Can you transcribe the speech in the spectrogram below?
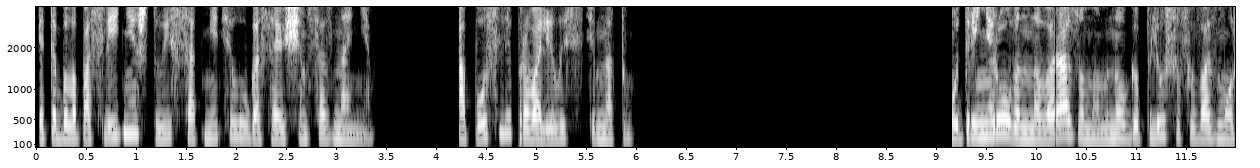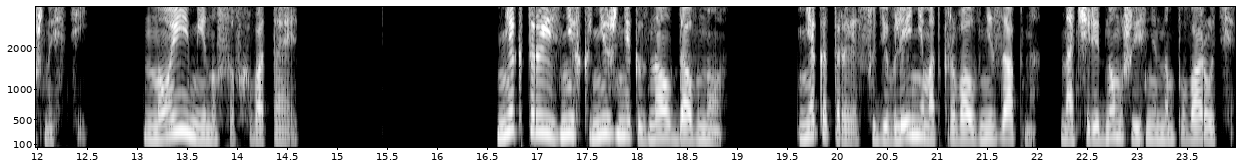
Это было последнее, что Исса отметила угасающим сознанием, а после провалилась в темноту. У тренированного разума много плюсов и возможностей, но и минусов хватает. Некоторые из них книжник знал давно, некоторые с удивлением открывал внезапно, на очередном жизненном повороте.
